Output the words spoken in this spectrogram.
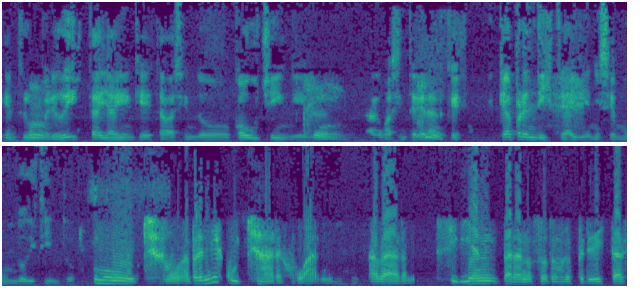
entre un Mm. periodista y alguien que estaba haciendo coaching y Sí. algo más integral? Sí. ¿Qué, qué aprendiste ahí en ese mundo distinto? Mucho. Aprendí a escuchar, Juan. A ver, si bien para nosotros los periodistas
